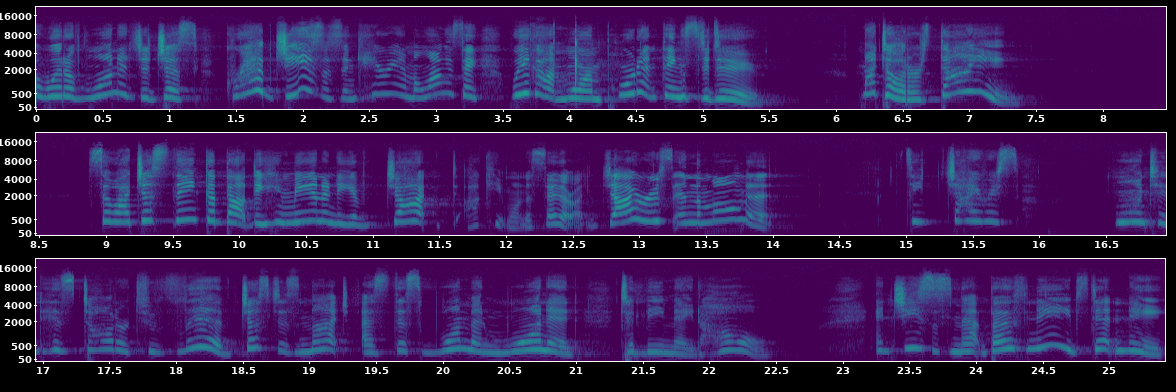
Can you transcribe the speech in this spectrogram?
I would have wanted to just grab Jesus and carry him along and say, We got more important things to do. My daughter's dying. So I just think about the humanity of Jairus. I keep wanting to say that right. Jairus in the moment. See, Jairus wanted his daughter to live just as much as this woman wanted to be made whole. And Jesus met both needs, didn't he?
